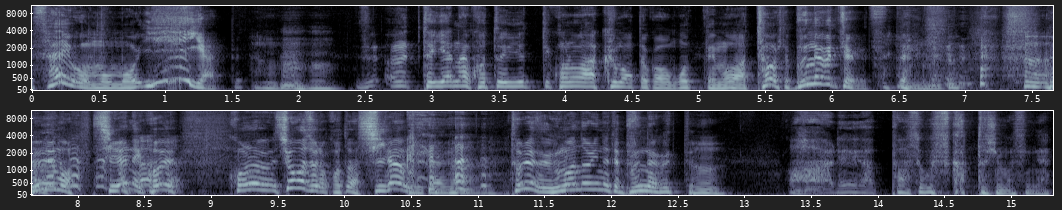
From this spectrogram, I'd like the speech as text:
最後もうもういいやって。ずっと嫌なこと言ってこの悪魔とか思っても頭きてぶん殴ってやるっつって。でも知らねえ。これこの少女のことは知らんみたいな。とりあえず馬乗りになってぶん殴って、ん。あれやっぱあそこスカッとしますね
